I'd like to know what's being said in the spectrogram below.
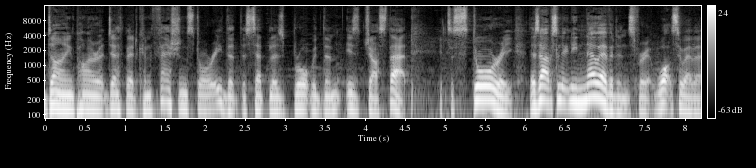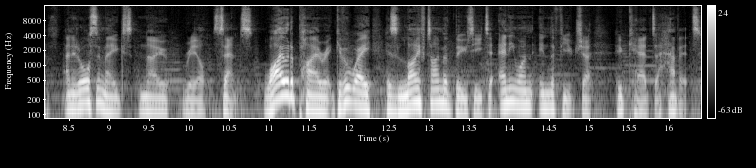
dying pirate deathbed confession story that the settlers brought with them is just that. It's a story. There's absolutely no evidence for it whatsoever, and it also makes no real sense. Why would a pirate give away his lifetime of booty to anyone in the future who cared to have it?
